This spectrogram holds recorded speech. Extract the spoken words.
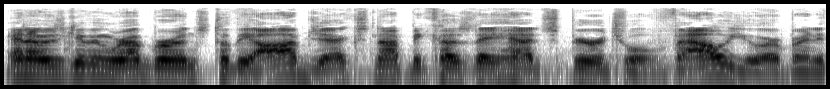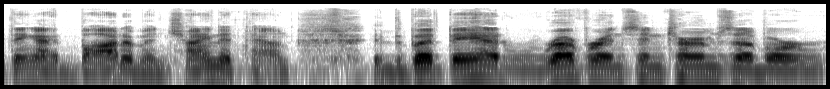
and I was giving reverence to the objects not because they had spiritual value or anything. I bought them in Chinatown, but they had reverence in terms of, or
